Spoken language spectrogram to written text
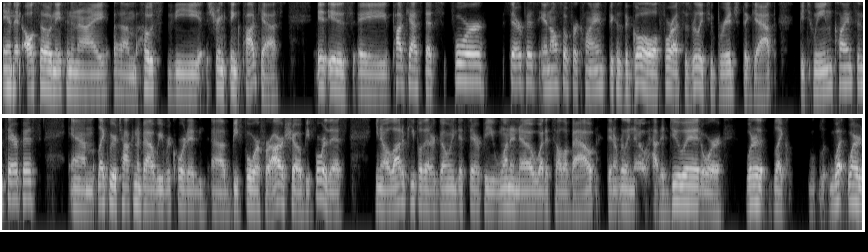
and then also Nathan and I um, host the Shrink Think podcast. It is a podcast that's for therapists and also for clients because the goal for us is really to bridge the gap between clients and therapists. Um, like we were talking about, we recorded uh, before for our show before this. You know, a lot of people that are going to therapy want to know what it's all about. They don't really know how to do it or what are like what what are,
